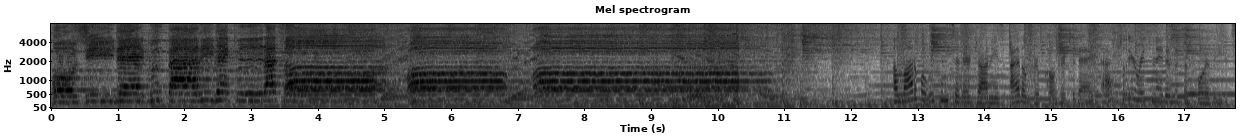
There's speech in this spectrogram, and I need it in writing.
星で二人で暮らそう A lot of what we consider Johnny's idol group culture today actually originated with the Four Leaves.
